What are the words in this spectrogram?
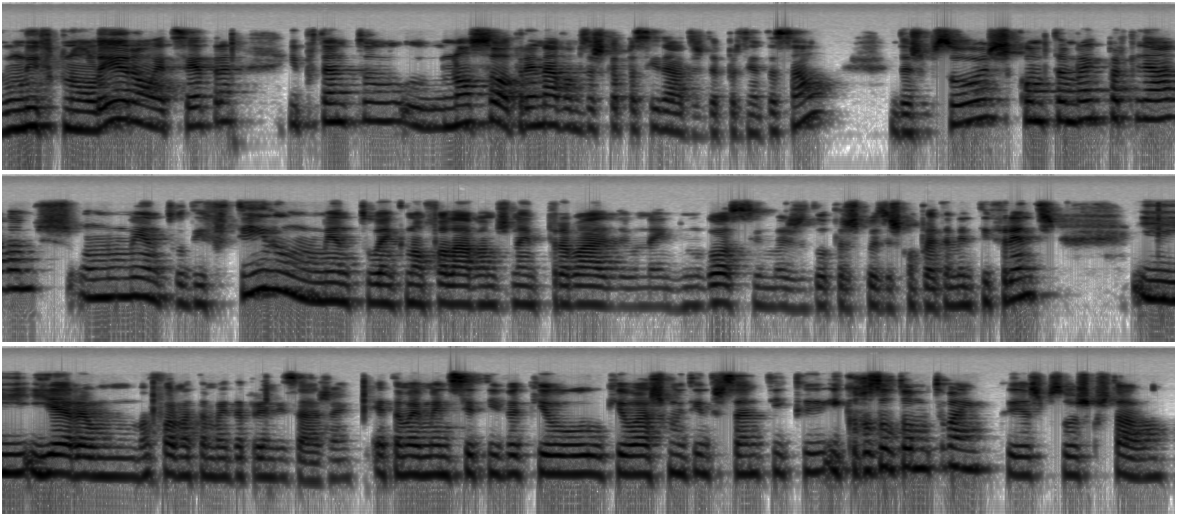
um livro que não leram, etc. E, portanto, não só treinávamos as capacidades de apresentação das pessoas, como também partilhávamos um momento divertido, um momento em que não falávamos nem de trabalho, nem de negócio, mas de outras coisas completamente diferentes. E, e, era uma forma também de aprendizagem. É também uma iniciativa que eu, que eu acho muito interessante e que, e que resultou muito bem, que as pessoas gostavam.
